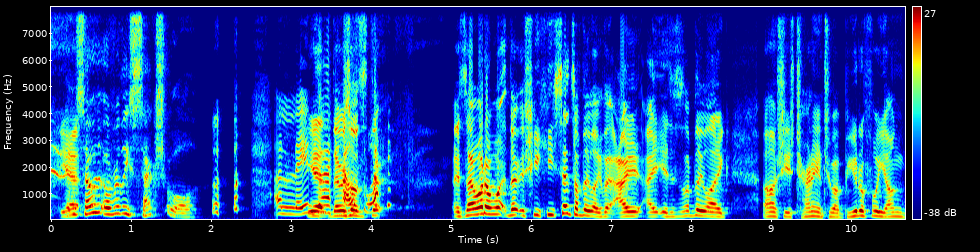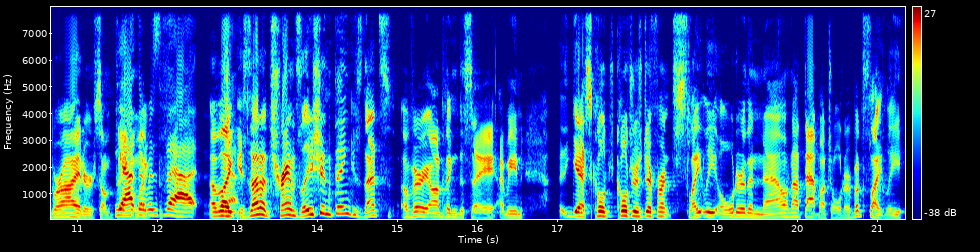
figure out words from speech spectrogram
It yeah. was so overly sexual. a laid Yeah, back there was a- housewife? Is that what it was? There, she he said something like that. I I it's something like, oh, she's turning into a beautiful young bride or something. yeah, I'm there like, was that. I'm like, Yeah. is that a translation thing? Because that's a very odd thing to say. I mean, yes, cult- culture is different, slightly older than now, not that much older, but slightly.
